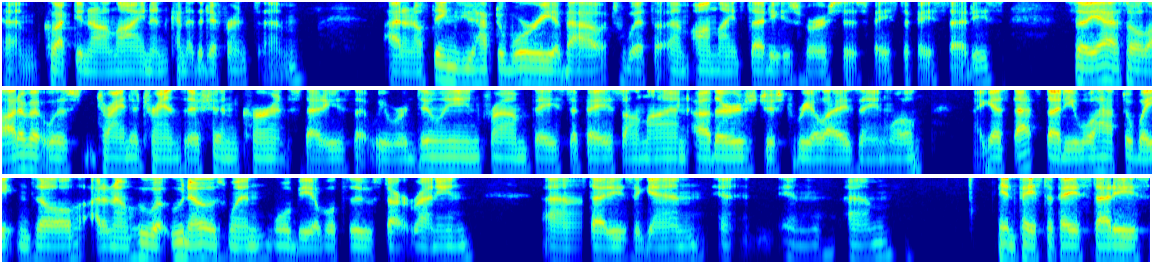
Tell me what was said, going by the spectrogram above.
um, collecting online and kind of the different um, I don't know things you have to worry about with um, online studies versus face-to-face studies. So yeah, so a lot of it was trying to transition current studies that we were doing from face-to-face online. Others just realizing, well, I guess that study will have to wait until I don't know who who knows when we'll be able to start running uh, studies again in in, um, in face-to-face studies.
